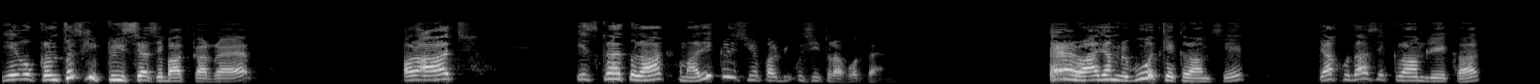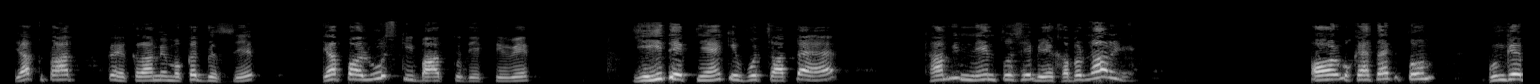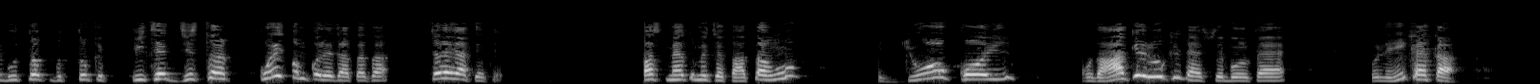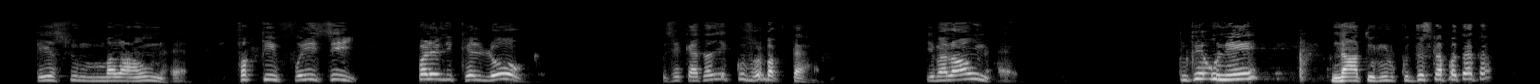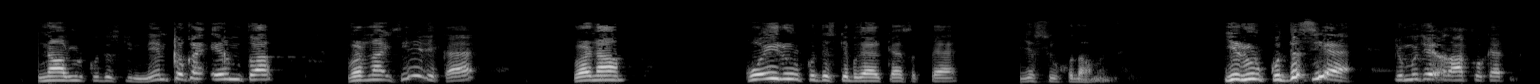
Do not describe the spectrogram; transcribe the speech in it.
ये वो कंथस की क्रीसिया से बात कर रहा है। और आज इसका तलाक हमारी कृषियों पर भी उसी तरह होता है। आज हम नबूत के कलाम से या खुदा से कलाम लेकर, या किताब कलाम मुकदस से, या पॉलूस की बात को देखते हुए, यही देखते हैं कि वो चाहता है हम इन नेमतों से बेखबर ना रहे। और वो कहता है कि तुम गुंगे बुतों बुतों के पीछे जिस तरह कोई तुमको ले जाता था, चले जाते थे। बस मैं तुम्हें चेताता हूँ जो कोई खुदा के रूह की तहत से बोलता है, वो नहीं कहता कि यीशु मलाउन है। फक्की फरीसी पढ़े लिखे लोग, उसे कहता ये कुफर बकता है, ये मलाउन है। क्योंकि उन्हें ना तो रूल कुदस का पता था, ना रूल कुदस की नियमतों का इल्म था, वरना इसीलिए लिखा है, वरना कोई रूल कुदस के बगैर कह सकता है यीशु खुदामंद है। ये रूल कुदस ही है जो मुझे और आपको कहते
